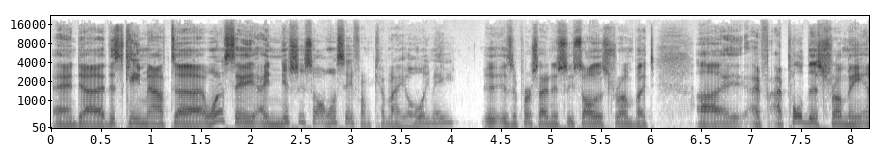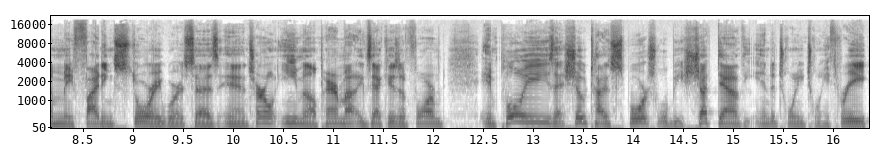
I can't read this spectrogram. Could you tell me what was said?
and uh, this came out. Uh, I want to say I initially saw. I want to say from Kevin Iole, maybe is a person I initially saw this from, but uh, I, I, pulled this from a MMA fighting story where it says in internal email, Paramount executives informed employees at Showtime Sports will be shut down at the end of 2023.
